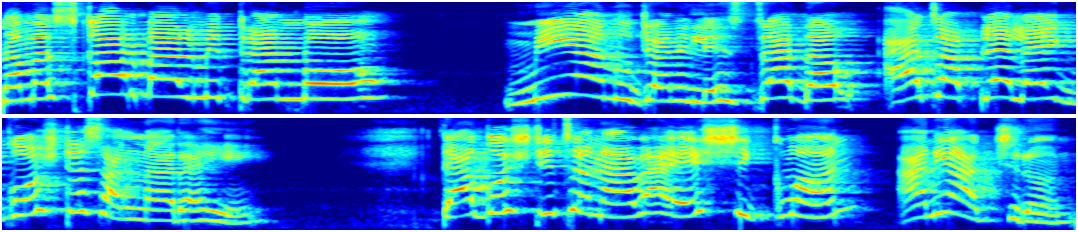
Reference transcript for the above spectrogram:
नमस्कार बालमित्रांनो. मी अनुजा निलेश जाधव. आज आपल्याला एक गोष्ट सांगणार आहे. त्या गोष्टीचं नाव आहे शिकवण आणि आचरण.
